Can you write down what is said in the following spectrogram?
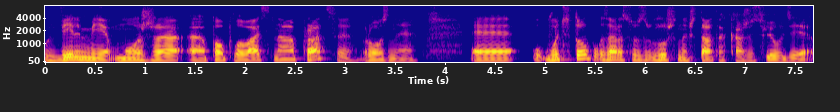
вельмі можа паўплываць на працы розныя. Вот што зараз у злучаных штатах кажуць людзі?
